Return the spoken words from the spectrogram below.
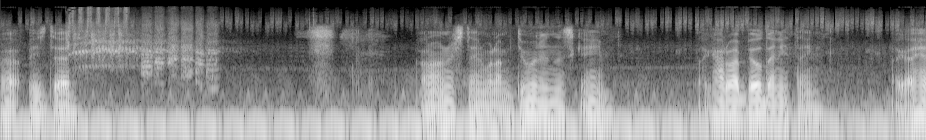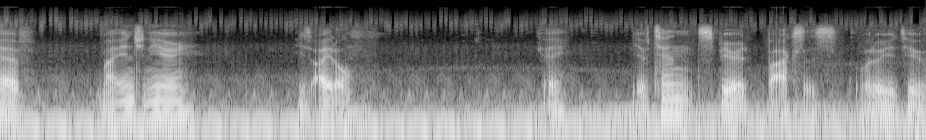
Oh, he's dead. I don't understand what I'm doing in this game. Like, how do I build anything? Like, I have my engineer. He's idle. Okay. You have 10 spirit boxes. What do you do?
